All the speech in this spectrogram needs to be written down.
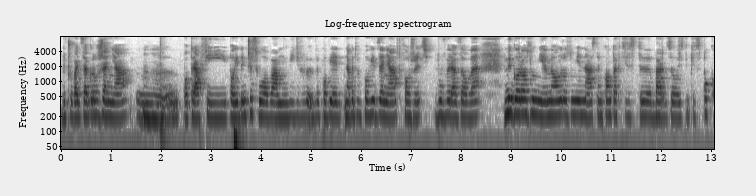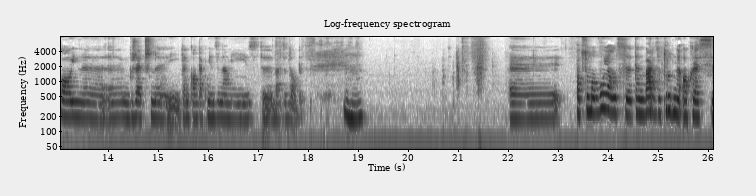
wyczuwać zagrożenia, mm. potrafi pojedyncze słowa mówić, wypowie nawet wypowiedzenia tworzyć dwuwyrazowe. My go rozumiemy, on rozumie nas, ten kontakt jest bardzo, jest taki spokojny, grzeczny i ten kontakt między nami jest bardzo dobry. Mhm. E, podsumowując ten bardzo trudny okres,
